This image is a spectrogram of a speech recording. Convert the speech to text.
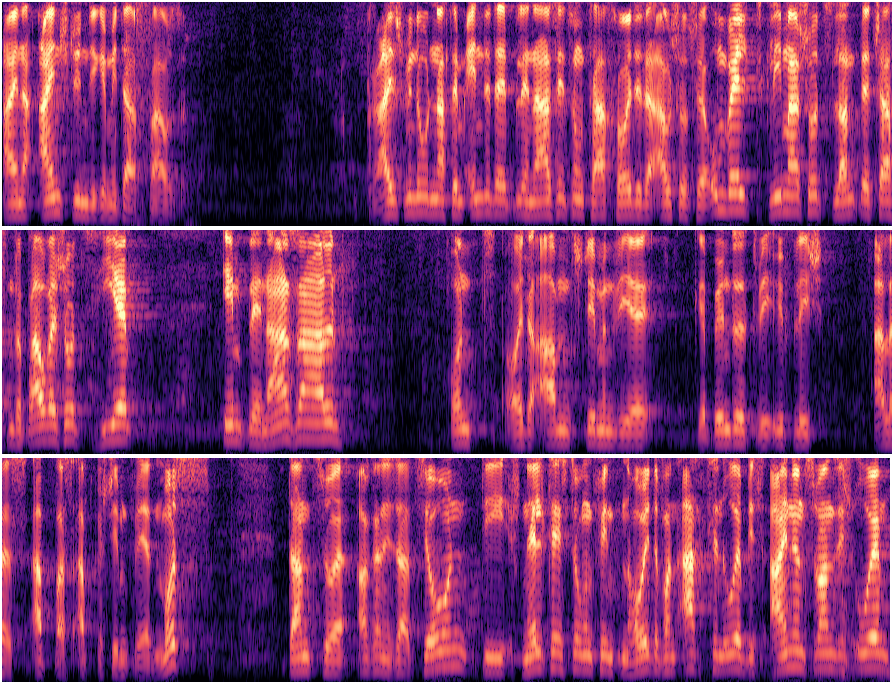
eine einstündige Mittagspause. 30 Minuten nach dem Ende der Plenarsitzung tagt heute der Ausschuss für Umwelt, Klimaschutz, Landwirtschaft und Verbraucherschutz hier im Plenarsaal. Und heute Abend stimmen wir gebündelt wie üblich alles ab, was abgestimmt werden muss. Dann zur Organisation. Die Schnelltestungen finden heute von 18 Uhr bis 21 Uhr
